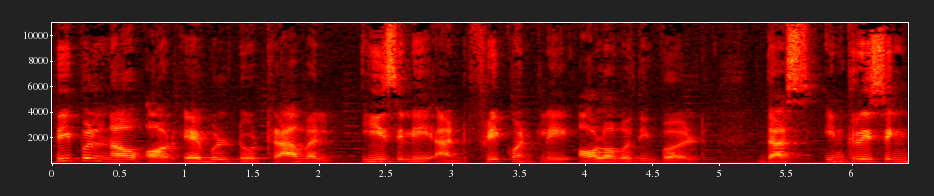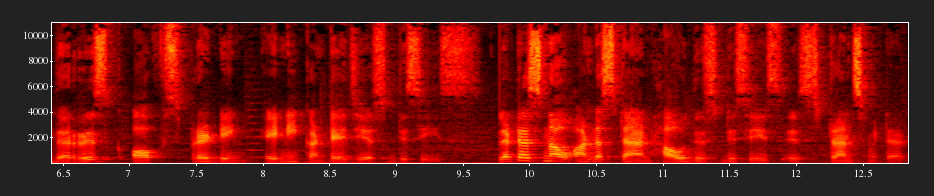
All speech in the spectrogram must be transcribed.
People now are able to travel easily and frequently all over the world thus increasing the risk of spreading any contagious disease. Let us now understand how this disease is transmitted.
